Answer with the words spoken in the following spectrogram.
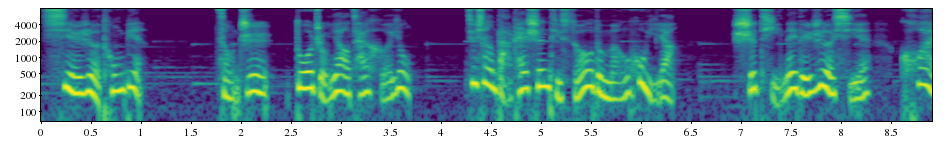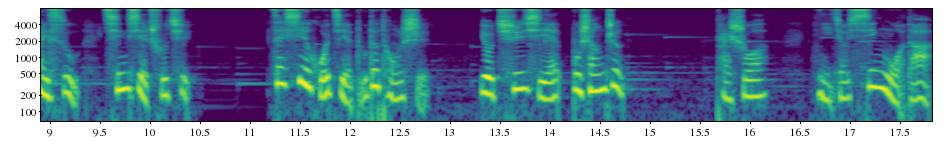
泻热通便。总之，多种药材合用，就像打开身体所有的门户一样，使体内的热邪。快速倾泻出去，在泻火解毒的同时，又驱邪不伤正。他说：“你就信我的，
